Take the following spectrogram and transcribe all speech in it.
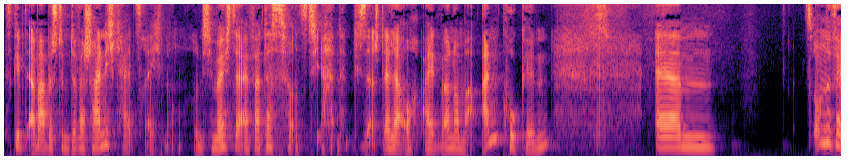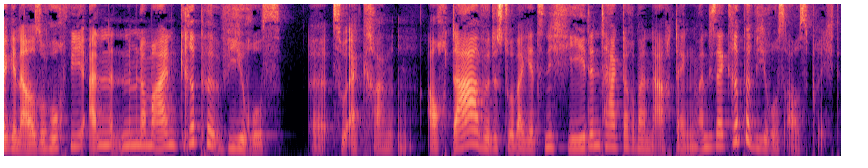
Es gibt aber bestimmte Wahrscheinlichkeitsrechnungen. Und ich möchte einfach, dass wir uns die an dieser Stelle auch einfach nochmal angucken. Ähm, ist ungefähr genauso hoch wie an einem normalen Grippevirus äh, zu erkranken. Auch da würdest du aber jetzt nicht jeden Tag darüber nachdenken, wann dieser Grippevirus ausbricht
